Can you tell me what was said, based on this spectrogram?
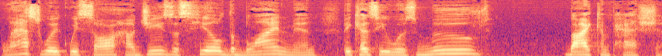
Last week we saw how Jesus healed the blind men because he was moved by compassion.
